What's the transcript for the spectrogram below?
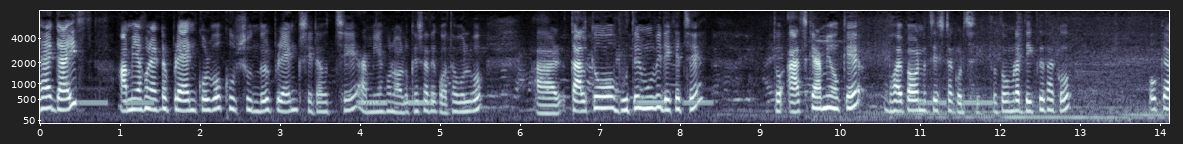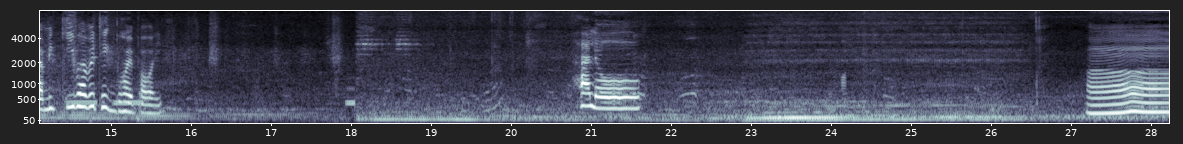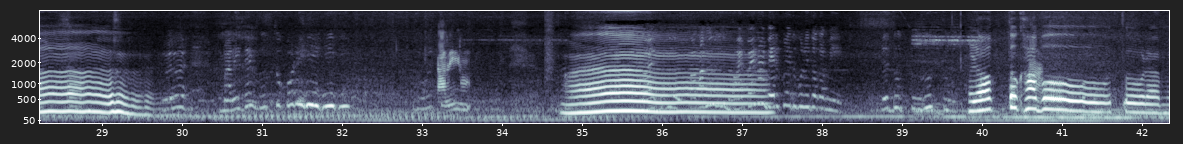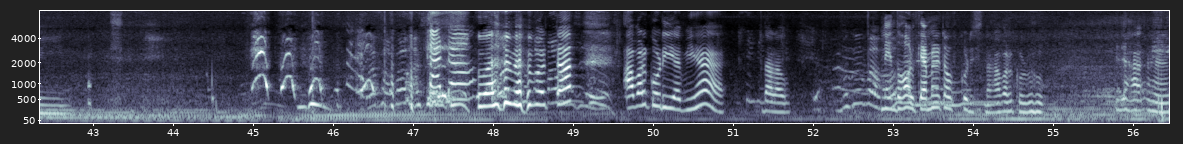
হ্যাঁ গাইস আমি এখন একটা প্র্যাঙ্ক করব, খুব সুন্দর প্র্যাঙ্ক সেটা হচ্ছে আমি এখন অলোকের সাথে কথা বলব। আর কালকে ও ভূতের মুভি দেখেছে, তো আজকে আমি ওকে ভয় পাওয়ানোর চেষ্টা করছি। তো তোমরা দেখতে থাকো, ওকে আমি কীভাবে ঠিক ভয় পাওয়াই? হ্যালো। রক্ত খাব তোর আমি। মানে ব্যাপারটা আবার করি আমি হ্যাঁ? দাঁড়াও। ধর ক্যামেরাটা অফ করিস না আবার করব। হ্যাঁ হ্যাঁ।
